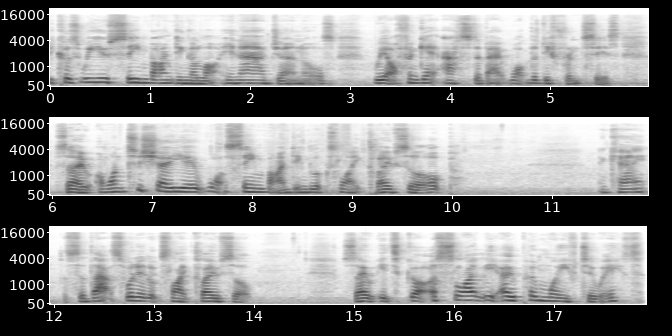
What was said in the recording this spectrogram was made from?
because we use seam binding a lot in our journals, we often get asked about what the difference is. So I want to show you what seam binding looks like close up. Okay, so that's what it looks like close up. So it's got a slightly open weave to it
